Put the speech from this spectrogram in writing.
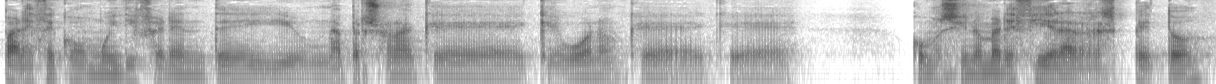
parece como muy diferente y una persona que, bueno, que, que, como si no mereciera respeto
